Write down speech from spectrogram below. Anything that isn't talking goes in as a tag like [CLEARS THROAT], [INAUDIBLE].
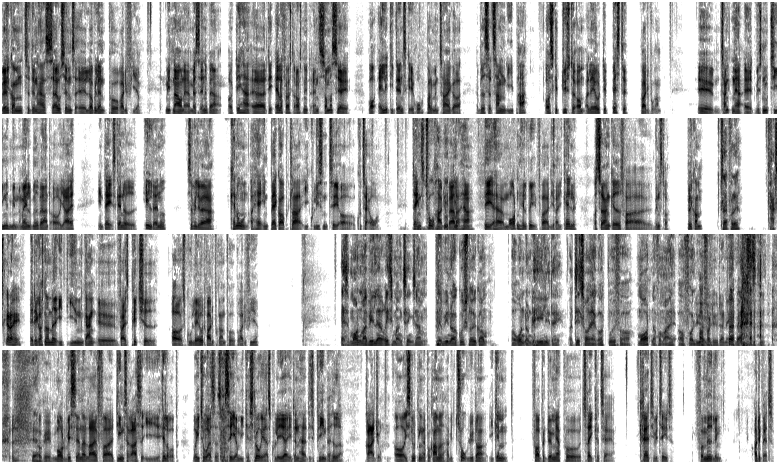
Velkommen til den her særudsendelse af Lobbyland på Radio 4. Mit navn er Mads Anneberg, og det her er det allerførste afsnit af en sommerserie, hvor alle de danske europaparlamentarikere er blevet sat sammen i par og skal dyste om at lave det bedste radioprogram. Øh, tanken er, at hvis nu Tine, min normale medvært, og jeg en dag skal noget helt andet, så vil det være kanon at have en backup klar i kulissen til at, at kunne tage over. Dagens to radioværter her, det er Morten Helve fra De Radikale og Søren Gade fra Venstre. Velkommen. Tak for det. Tak skal du have. Er det ikke også noget med, at I, I en gang øh, faktisk pitchede og skulle lave et radioprogram på, på Radio 4? Altså, Morten og mig, vi har lavet rigtig mange ting sammen. Men vi når gudskelov ikke om og rundt om det hele i dag. Og det tror jeg er godt både for Morten og for mig og for lytterne. Og for lytterne, ikke [LAUGHS] ja. Okay, Morten, vi sender live fra din terrasse i Hellerup, hvor I to altså skal se, om I kan slå jeres kolleger i den her disciplin, der hedder radio. Og i slutningen af programmet har vi to lyttere igennem for at bedømme jer på tre kriterier. Kreativitet, formidling og debat.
